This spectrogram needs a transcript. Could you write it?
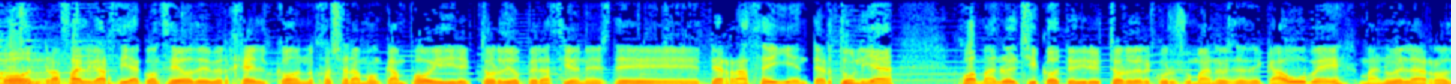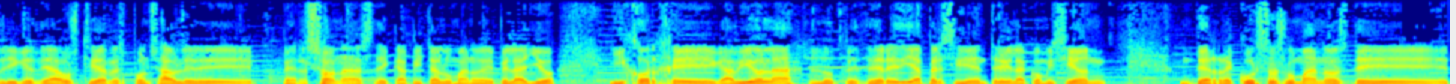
Con Rafael García, conceo de Vergel, con José Ramón Campoy, director de operaciones de, de RACE, y en tertulia Juan Manuel Chicote, director de recursos humanos de DKV, Manuela Rodríguez de Austria, responsable de personas de Capital Humano de Pelayo, y Jorge Gaviola López de Heredia, presidente de la Comisión de Recursos Humanos de,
